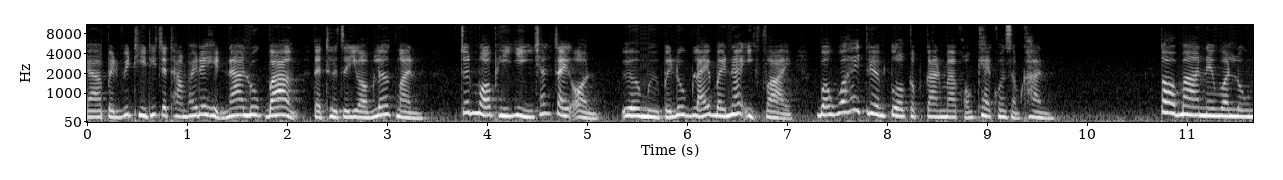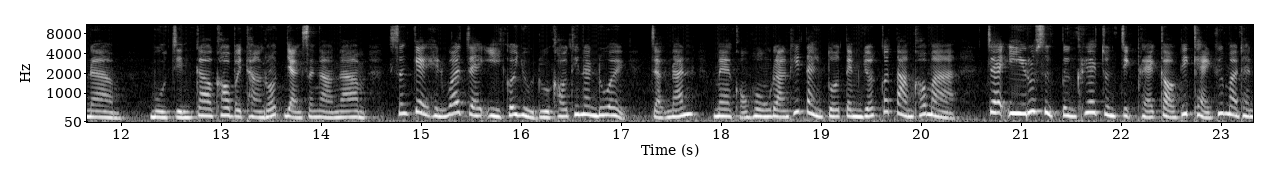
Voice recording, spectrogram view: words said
ยาเป็นวิธีที่จะทำให้ได้เห็นหน้าลูกบ้าง แต่เธอจะยอมเลิกมัน จนหมอผีหญิงช่างใจอ่อน เอื้อมือไปลูบไล้ใบหน้าอีกฝ่าย บอกว่าให้เตรียมตัวกับการมาของแขกคนสำคัญ ต่อมาในวันลงนามมูจินก้าวเข้าไปทางรถอย่างสง่างาม สังเกตเห็นว่าแจอีก็อยู่ดูเขาที่นั่นด้วย จากนั้นแม่ของฮงรังที่แต่งตัวเต็มยศก็ตามเข้ามา แจอีรู้สึกตึงเครียดจนจิกแผลเก่าที่แขนขึ้นมาทัน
